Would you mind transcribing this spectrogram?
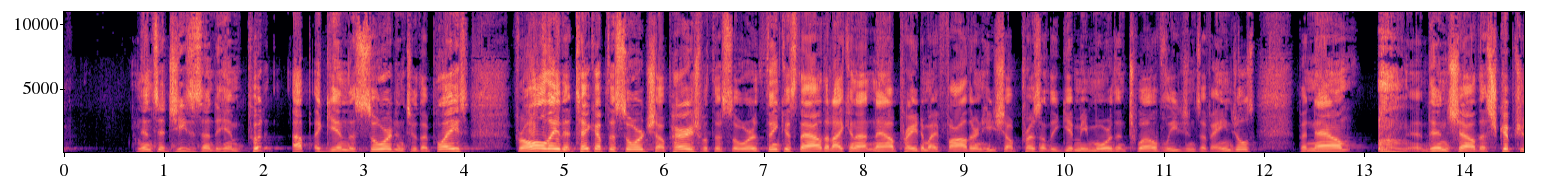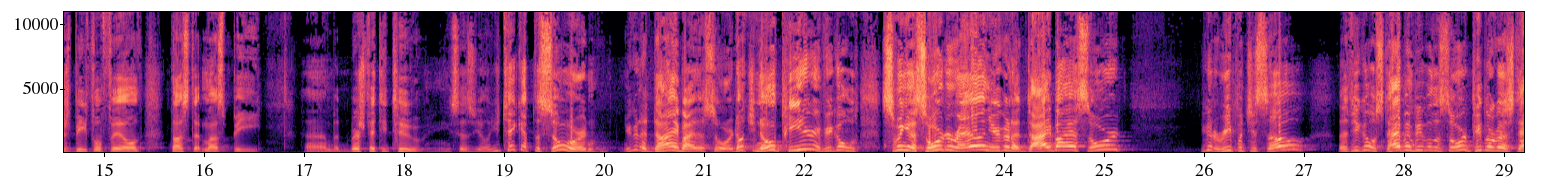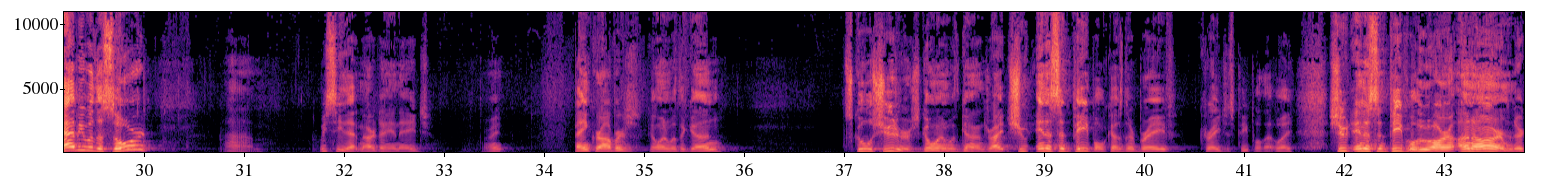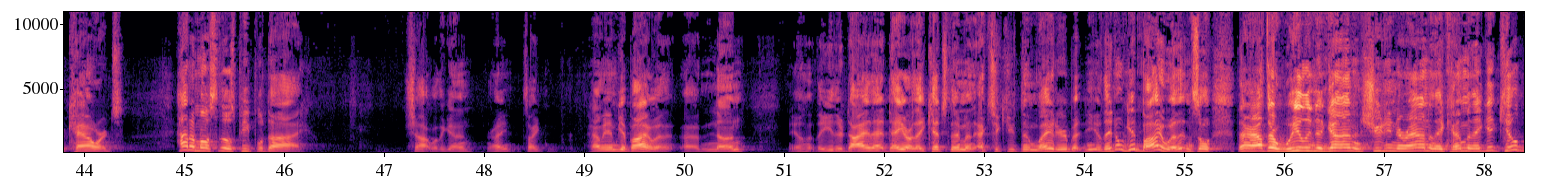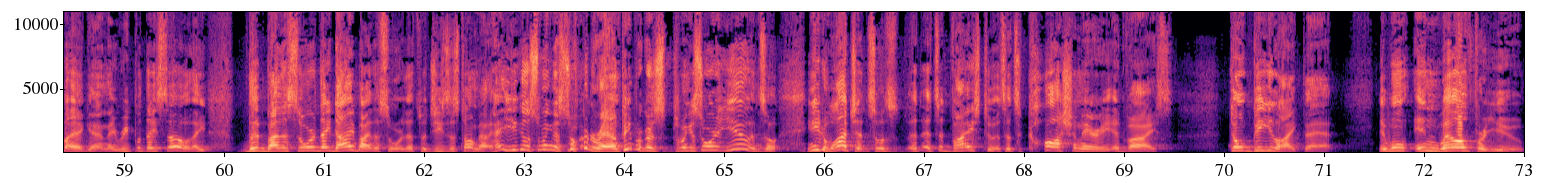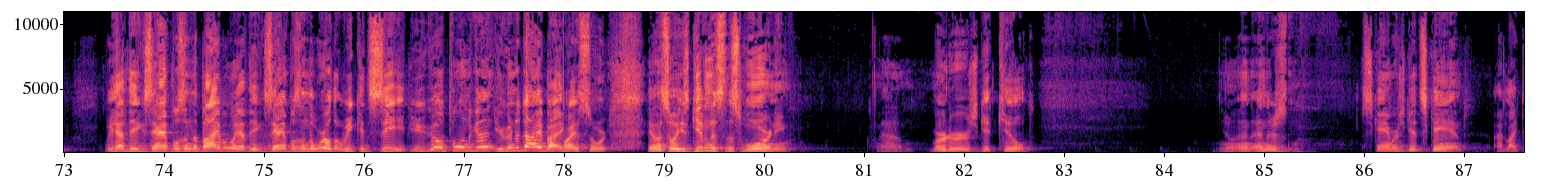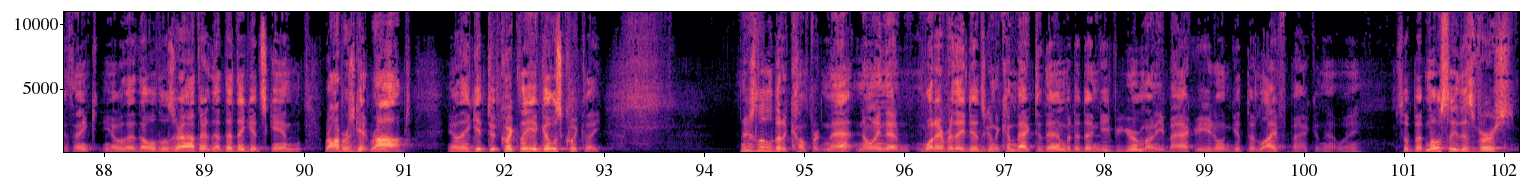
Then said Jesus unto him, Put up again the sword into thy place, for all they that take up the sword shall perish with the sword. Thinkest thou that I cannot now pray to my Father, and he shall presently give me more than twelve legions of angels? But now then shall the scriptures be fulfilled, thus it must be. Uh, but verse 52, he says, you, know, you take up the sword, you're going to die by the sword. Don't you know, Peter, if you go swinging a sword around, you're going to die by a sword? You're going to reap what you sow? If you go stabbing people with a sword, people are going to stab you with a sword? Um, we see that in our day and age, right? Bank robbers go in with a gun. School shooters go in with guns, right? Shoot innocent people because they're brave, courageous people that way. Shoot innocent people who are unarmed, they're cowards. How do most of those people die? shot with a gun, right? It's like, how many of them get by with it? Uh, none. You know, they either die that day or they catch them and execute them later, but you know, they don't get by with it. And so they're out there wheeling a gun and shooting around and they come and they get killed by a gun. They reap what they sow. They live by the sword, they die by the sword. That's what Jesus is talking about. Hey, you go swing a sword around, people are going to swing a sword at you. And so you need to watch it. So it's, it's advice to us. It's a cautionary advice. Don't be like that. It won't end well for you. We have the examples in the Bible, we have the examples in the world that we could see. If you go pulling a gun, you're going to die by a sword. You know, and so he's giving us this warning. Um, murderers get killed. You know, and, and, there's scammers get scammed. I'd like to think. You know, that all those are out there that, that they get scammed. Robbers get robbed. You know, they get it quickly, it goes quickly. There's a little bit of comfort in that, knowing that whatever they did is going to come back to them, but it doesn't give you your money back, or you don't get the life back in that way. So, but mostly this verse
